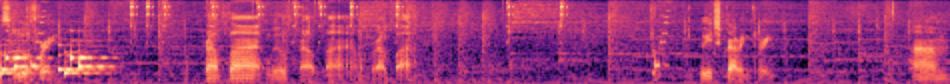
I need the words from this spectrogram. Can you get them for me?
so we got three. We'll grab that, we'll grab that, and we'll grab that. We're just grabbing three. Um,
